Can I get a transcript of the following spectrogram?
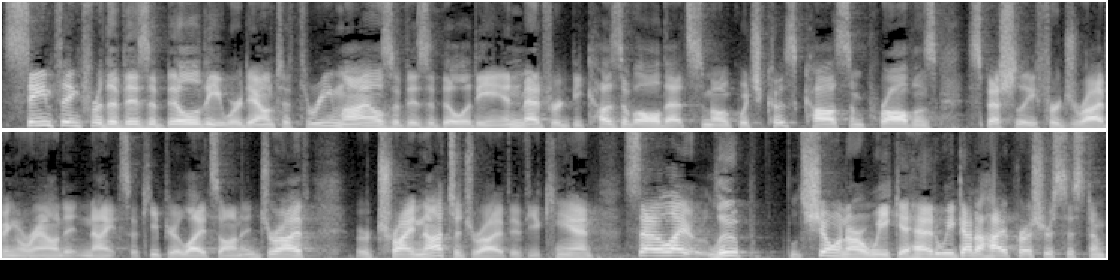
Same thing for the visibility. We're down to three miles of visibility in Medford because of all that smoke, which could cause some problems, especially for driving around at night. So keep your lights on and drive, or try not to drive if you can. Satellite loop showing our week ahead. We got a high pressure system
